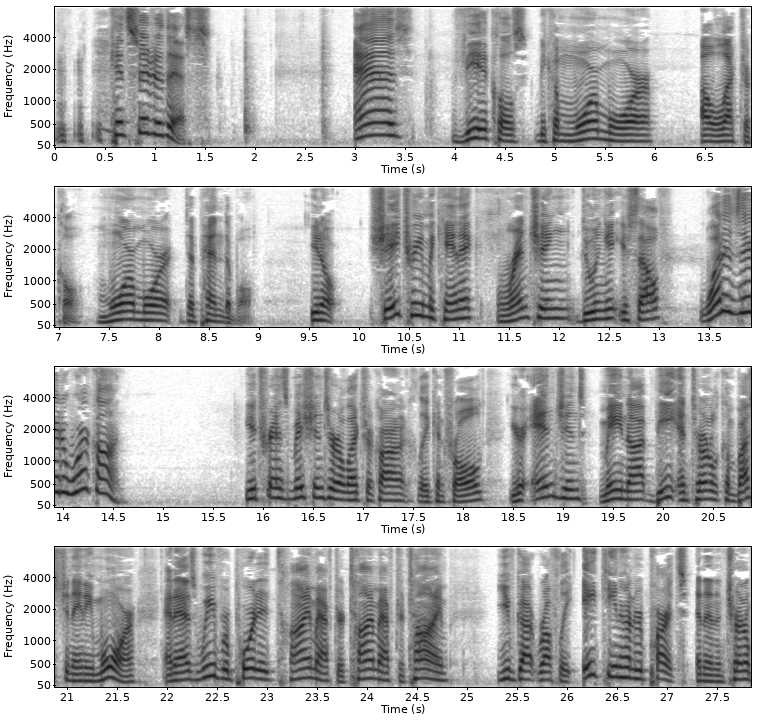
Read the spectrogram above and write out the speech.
Consider this. As vehicles become more and more electrical, more and more dependable, you know, shade tree mechanic, wrenching, doing it yourself, what is there to work on? Your transmissions are electronically controlled. Your engines may not be internal combustion anymore. And as we've reported time after time after time, you've got roughly 1,800 parts in an internal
